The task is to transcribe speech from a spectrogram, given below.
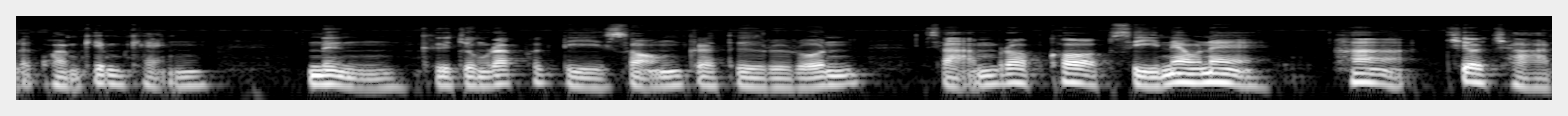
และความเข้มแข็ง 1. คือจงรักภักดี 2. กระตือรือร้น 3. รอบคอบ 4. แน่วแน่ 5. เชี่ยวชาญ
